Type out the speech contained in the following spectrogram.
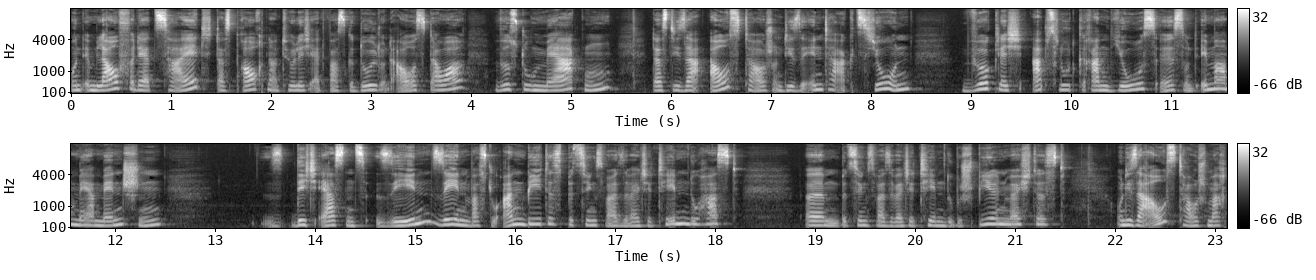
Und im Laufe der Zeit, das braucht natürlich etwas Geduld und Ausdauer, wirst du merken, dass dieser Austausch und diese Interaktion wirklich absolut grandios ist und immer mehr Menschen dich erstens sehen, sehen, was du anbietest, beziehungsweise welche Themen du hast, ähm, beziehungsweise welche Themen du bespielen möchtest. Und dieser Austausch macht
